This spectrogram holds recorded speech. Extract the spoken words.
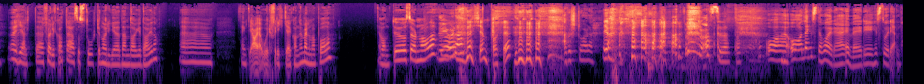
nei. Helt, jeg føler ikke at det er så stort i Norge den dag i dag, da. Eh, Jeg tenkte ja, ja, hvorfor ikke, jeg kan jo melde meg på, da. Jeg vant jo søren meg òg, da. Du gjorde det. Kjempeartig. Jeg forstår det. ja. forstår. Og, og lengste håret ever i historien.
